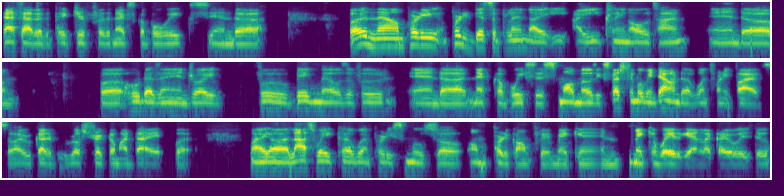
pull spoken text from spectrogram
that's out of the picture for the next couple weeks. And uh, but now I'm pretty pretty disciplined. I eat I eat clean all the time, and um, but who doesn't enjoy food, big meals of food? And uh, next couple weeks is small meals, especially moving down to 125. So I got to be real strict on my diet, but my uh, last weight cut went pretty smooth, so I'm pretty confident making making weight again, like I always do.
